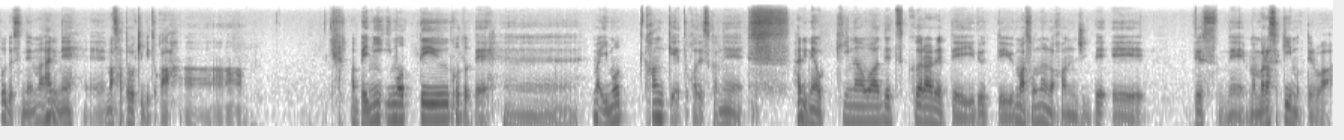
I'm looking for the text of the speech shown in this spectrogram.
そうですね。まあ、やはりね、えー、まあ、サトウキビとか、あまあ、紅芋っていうことで、えー、まあ、芋関係とかですかね。やはりね、沖縄で作られているっていう、まあ、そんなような感じで、えー、ですね。まあ、紫芋っていうのは、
